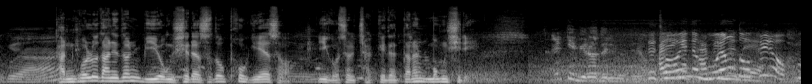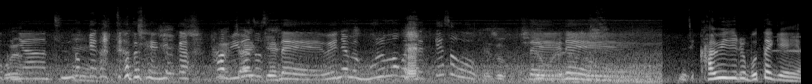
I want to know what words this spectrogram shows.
누구야? 단골로 다니던 미용실에서도 포기해서 이곳을 찾게 됐다는 몽실이 짧게 밀어드리면 돼요? 근데 저희는 모양도 필요 없고 그냥 진돗개 같아도 되니까 다 네, 짧게? 때 왜냐면 물 먹을 때 계속 계속 네, 네. 이제 가위질을 못되게 해요.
